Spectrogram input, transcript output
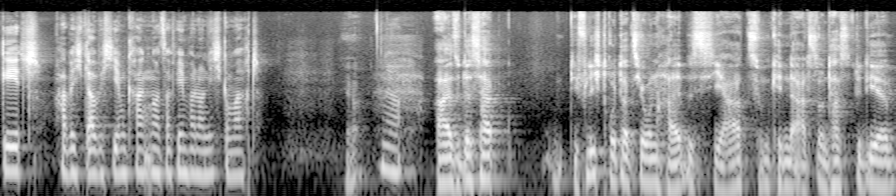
geht, habe ich glaube ich hier im Krankenhaus auf jeden Fall noch nicht gemacht. Ja. ja. Also deshalb die Pflichtrotation ein halbes Jahr zum Kinderarzt. Und hast du dir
